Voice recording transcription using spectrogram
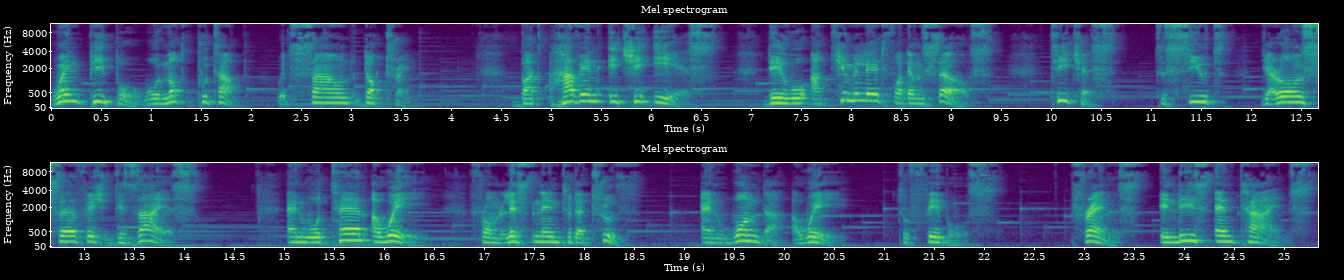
when people will not put up with sound doctrine, but having itchy ears, they will accumulate for themselves teachers to suit their own selfish desires and will turn away from listening to the truth and wander away to fables. Friends, in these end times,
